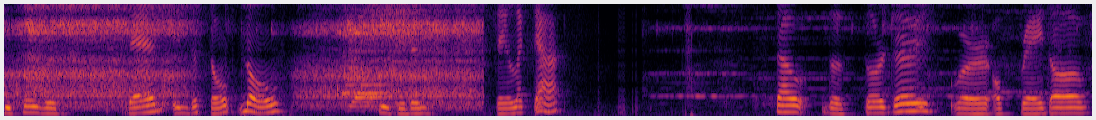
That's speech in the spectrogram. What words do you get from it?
People would die in the storm? No, she didn't say like that. So the soldiers were afraid of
